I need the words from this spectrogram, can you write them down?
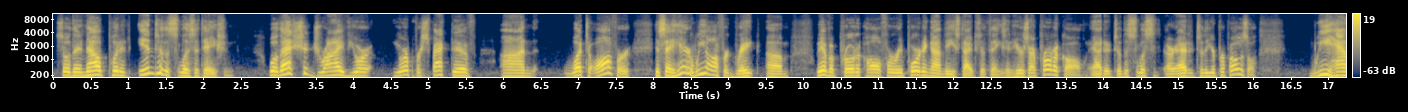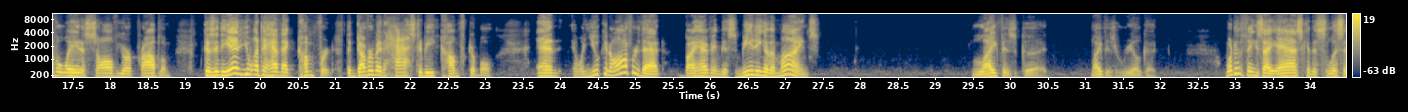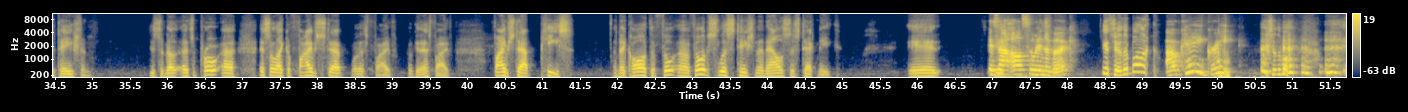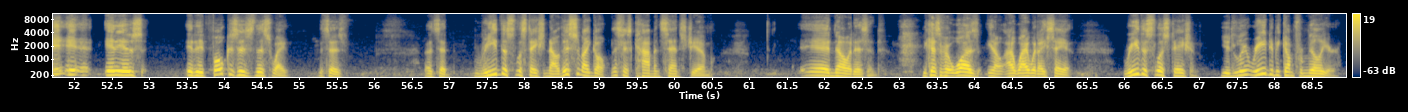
So they now put it into the solicitation. Well, that should drive your your perspective on what to offer is say here we offer great um, we have a protocol for reporting on these types of things and here's our protocol added to the solicit or added to the, your proposal we have a way to solve your problem. Because in the end, you want to have that comfort. The government has to be comfortable. And, and when you can offer that by having this meeting of the minds, life is good. Life is real good. One of the things I ask in a solicitation, it's another, it's a pro, uh, it's a, like a five step, well, that's five. Okay, that's five, five step piece. And I call it the Phil, uh, Phillips solicitation analysis technique. And is that also in the book? It's in the book. Okay, great. It's in the book. it, it, it is. It, it focuses this way. It says, "It said, read the solicitation." Now, this is my go. This is common sense, Jim. Eh, no, it isn't. Because if it was, you know, I, why would I say it? Read the solicitation. You read to become familiar.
